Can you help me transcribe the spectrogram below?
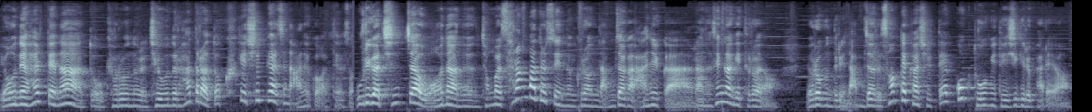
연애할 때나 또 결혼을 재혼을 하더라도 크게 실패하지는 않을 것 같아요. 그래서 우리가 진짜 원하는 정말 사랑받을 수 있는 그런 남자가 아닐까라는 생각이 들어요. 여러분들이 남자를 선택하실 때 꼭 도움이 되시기를 바래요.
